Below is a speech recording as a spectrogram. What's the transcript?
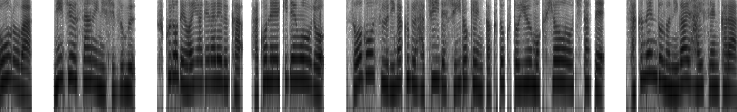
往路は23位に沈む。袋で追い上げられるか、箱根駅伝往路。総合数理学部8位でシード権獲得という目標を打ち立て、昨年度の苦い敗戦から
